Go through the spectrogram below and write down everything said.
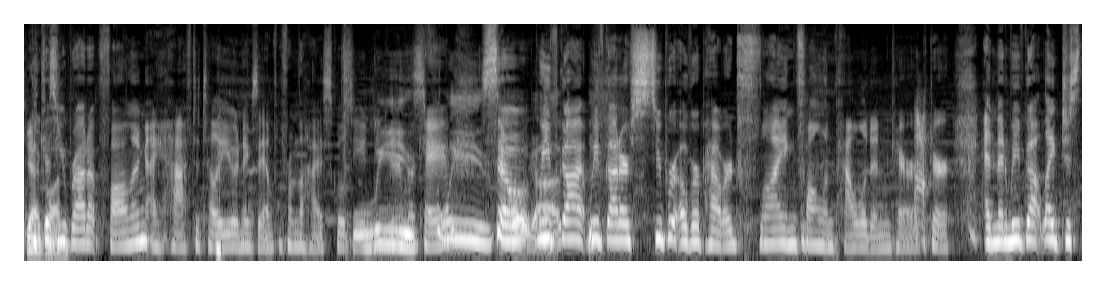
Yeah, because you brought up falling i have to tell you an example from the high school d&d Please, group okay? please. so Oh, we've got we've got our super overpowered flying fallen paladin character. And then we've got like just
